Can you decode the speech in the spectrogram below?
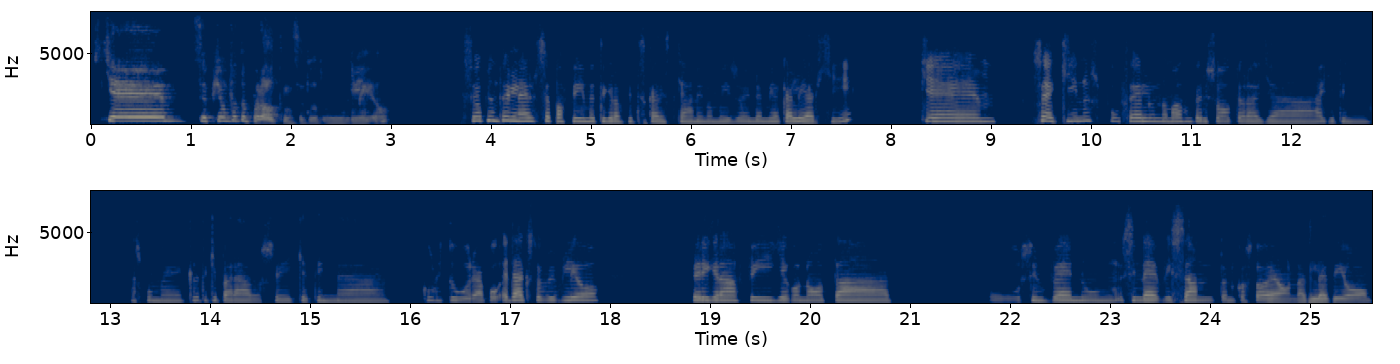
Και σε ποιον θα το πρότεινες αυτό το βιβλίο; Σε όποιον θέλει να έρθει σε επαφή με τη γραφή της Καρυστιάνη, νομίζω, είναι μια καλή αρχή. Και σε εκείνους που θέλουν να μάθουν περισσότερα για, για την ας πούμε, κρητική παράδοση και την ε, κουλτούρα. Που, εντάξει, το βιβλίο περιγράφει γεγονότα που συμβαίνουν, συνέβησαν τον 20ο αιώνα. Δηλαδή, ο,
